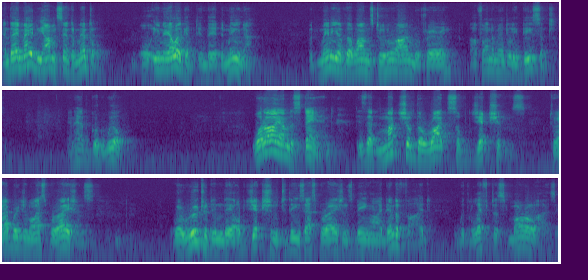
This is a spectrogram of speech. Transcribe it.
And they may be unsentimental or inelegant in their demeanour, but many of the ones to whom I'm referring are fundamentally decent and have goodwill. What I understand is that much of the right's objections to Aboriginal aspirations were rooted in their objection to these aspirations being identified with leftist moralising.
